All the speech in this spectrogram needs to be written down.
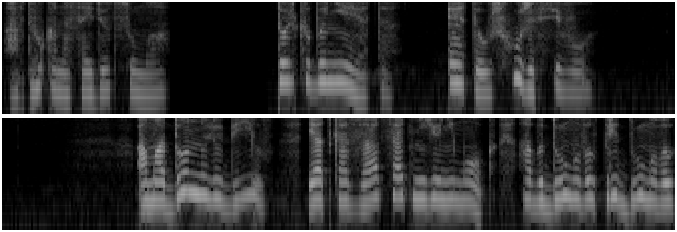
А вдруг она сойдет с ума? Только бы не это. Это уж хуже всего а Мадонну любил и отказаться от нее не мог, обдумывал, придумывал,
